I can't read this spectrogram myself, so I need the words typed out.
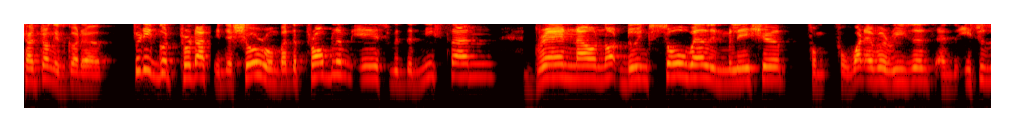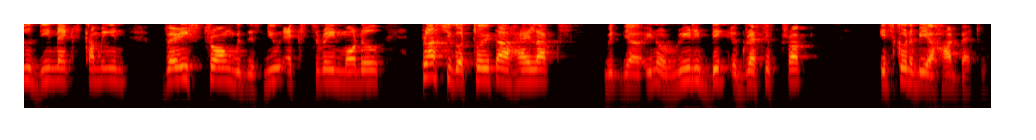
Tanchong has got a pretty good product in their showroom, but the problem is with the Nissan brand now not doing so well in Malaysia for, for whatever reasons, and the Isuzu D-Max coming in very strong with this new X-Terrain model. Plus, you got Toyota Hilux with their, you know, really big aggressive truck. It's going to be a hard battle.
